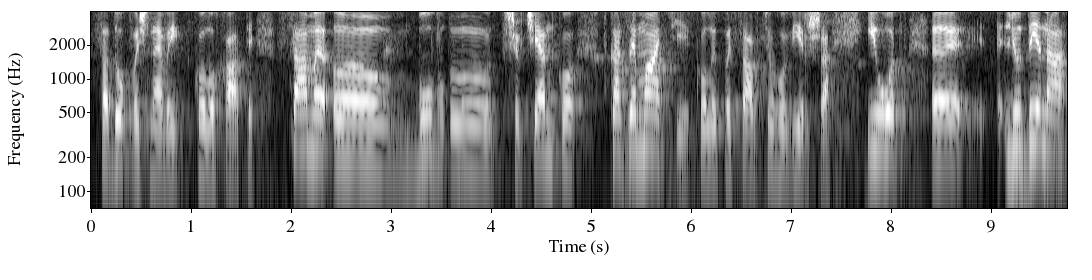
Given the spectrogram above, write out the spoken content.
Садок вишневий коло хати. Саме е, був е, Шевченко в казематі, коли писав цього вірша. І от е, людина.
